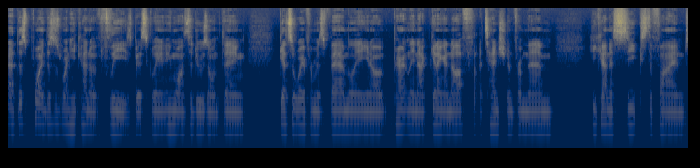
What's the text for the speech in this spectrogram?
at this point, this is when he kind of flees, basically, and he wants to do his own thing. Gets away from his family. You know, apparently not getting enough attention from them. he kind of seeks to find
